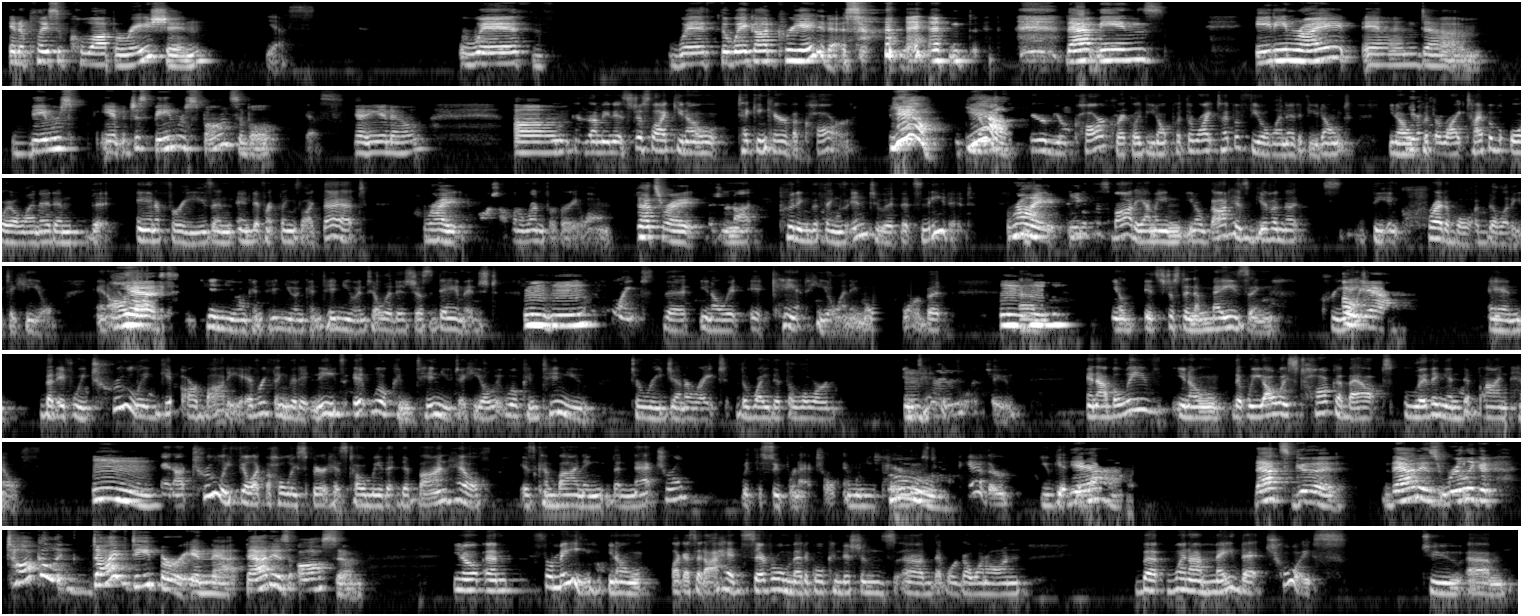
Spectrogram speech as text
in a place of cooperation Yes. with with the way God created us. and that means eating right and um, being res- you know, just being responsible. Yes. Yeah, you know. Um, Because I mean, it's just like, you know, taking care of a car. yeah, yeah, care of your car correctly, if you don't put the right type of fuel in it, if you don't, you know, Yeah. put the right type of oil in it and the antifreeze and, and different things like that, right. it's not going to run for very long That's right. because you're not putting the things into it that's needed. Right. With this body, I mean, you know, God has given us the incredible ability to heal. And all Yes. continue and continue and continue until it is just damaged Mm-hmm. point that you know it it can't heal anymore but Mm-hmm. you know it's just an amazing creation. oh yeah. and but if we truly give our body everything that it needs it will continue to heal it will continue to regenerate the way that the lord intended Mhm. for it to and i believe you know that we always talk about living in divine health Mm. And I truly feel like the Holy Spirit has told me that divine health is combining the natural with the supernatural. And when you pair those two together, you get Yeah. That's good. That is really good. Talk a dive deeper in that. That is awesome. You know, um, for me, you know, like I said, I had several medical conditions uh, that were going on. But when I made that choice to um,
